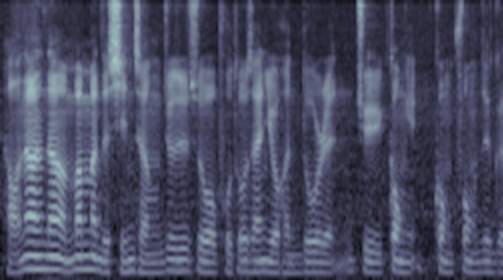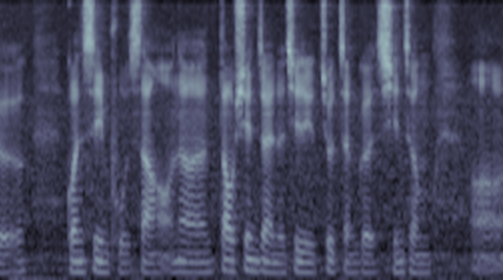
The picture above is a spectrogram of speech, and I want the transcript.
好，那那慢慢的形成，就是说普陀山有很多人去供供奉这个观世音菩萨哈。那到现在呢，其实就整个形成呃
